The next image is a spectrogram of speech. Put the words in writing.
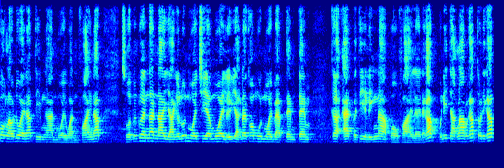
พวกเราด้วยนะครับทีมงานมวยวันไฟนะครับส่วนเพื่อนๆท่านใดอยากจะลุ้นมวยเชียร์มวย หรืออยากได้ข้อมูลมวยแบบเต็มๆก็แอดไปที่ลิงก์หน้าโปรไฟล์เลยนะครับวันนี้จากลาไปครับสวัสดีครับ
